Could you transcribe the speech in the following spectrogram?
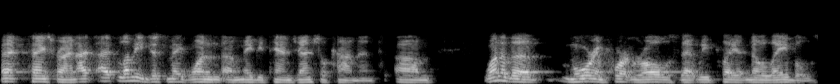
that. Thanks, Ryan. I, I, let me just make one uh, maybe tangential comment. Um, one of the more important roles that we play at No Labels,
